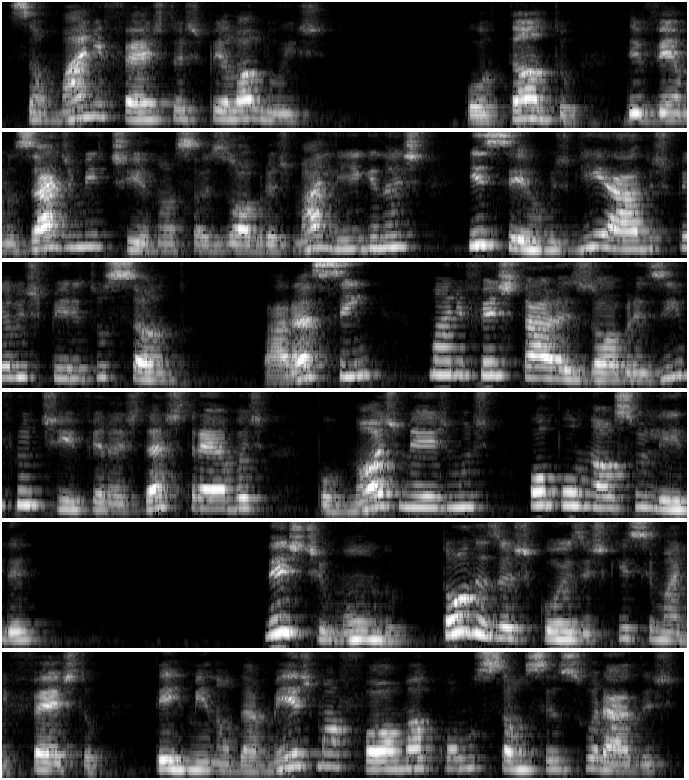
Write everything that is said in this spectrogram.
são manifestas pela luz. Portanto, devemos admitir nossas obras malignas e sermos guiados pelo Espírito Santo, para assim manifestar as obras infrutíferas das trevas por nós mesmos ou por nosso líder. Neste mundo, todas as coisas que se manifestam terminam da mesma forma como são censuradas.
